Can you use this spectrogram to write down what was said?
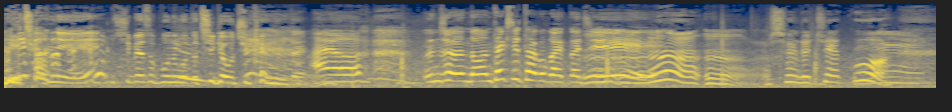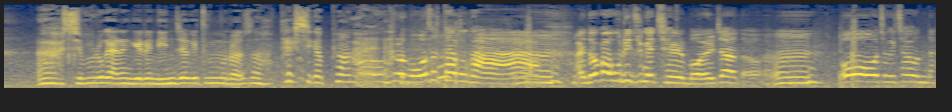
미쳤니? 집에서 보는 것도 지겨워 죽겠는데. 아유, 은주, 넌 택시 타고 갈 거지? 응, 응. 술도 취했고, 아, 집으로 가는 길은 인적이 드물어서 택시가 편해. 어, 그럼 어서 타고 가. 아니, 너가 우리 중에 제일 멀잖아. 어, 저기 차 온다.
